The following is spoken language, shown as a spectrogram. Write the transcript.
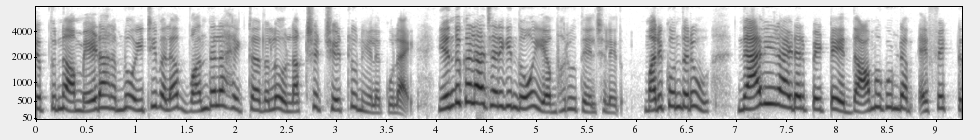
చెప్తున్న మేడారంలో ఇటీవల వందల హెక్టార్లలో లక్ష చెట్లు నేలకూలాయి. ఎందుకలా జరిగిందో ఎవ్వరూ తేల్చలేదు. మరికొందరు నావీ రైడర్ పెట్టే దామగుండం ఎఫెక్ట్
